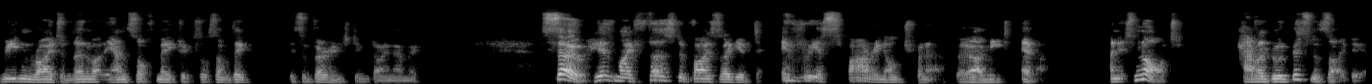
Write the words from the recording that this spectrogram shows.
read and write and learn about the Ansoff matrix or something. It's a very interesting dynamic. So here's my first advice that I give to every aspiring entrepreneur that I meet ever. And it's not have a good business idea.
